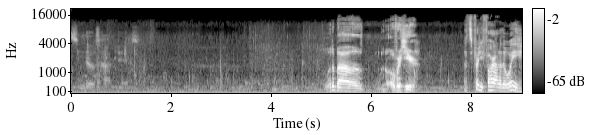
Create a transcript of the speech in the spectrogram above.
See those hot pics. What about over here? That's pretty far out of the way.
